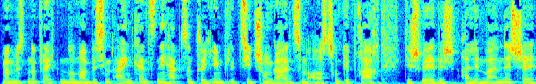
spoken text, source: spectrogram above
wir müssen da vielleicht noch mal ein bisschen eingrenzen. Ihr habt es natürlich implizit schon gerade zum Ausdruck gebracht. Die schwäbisch-alemannische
